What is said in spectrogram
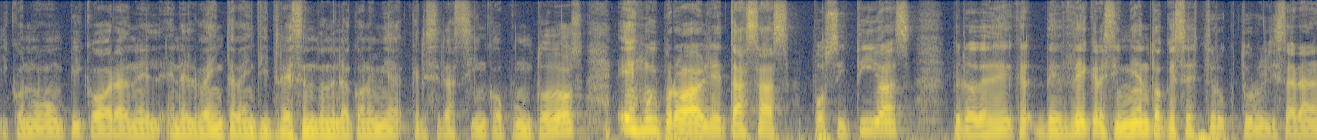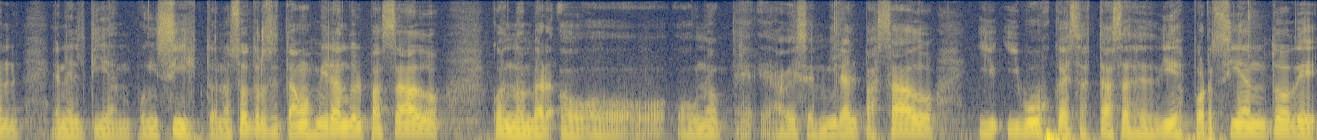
y con un pico ahora en el, en el 2023 en donde la economía crecerá 5.2. Es muy probable tasas positivas, pero desde, desde crecimiento que se estructuralizarán en el tiempo. Insisto, nosotros estamos mirando el pasado, cuando o, uno eh, a veces mira el pasado y, y busca esas tasas de 10% de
